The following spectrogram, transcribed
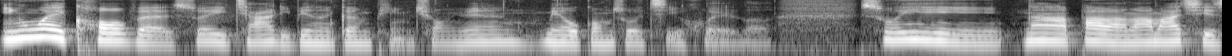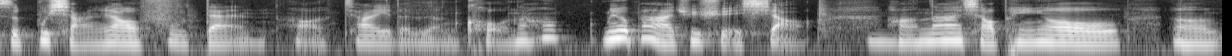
因为 COVID，所以家里变得更贫穷，因为没有工作机会了。所以那爸爸妈妈其实不想要负担好家里的人口，然后没有办法去学校。好，那小朋友嗯、呃、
